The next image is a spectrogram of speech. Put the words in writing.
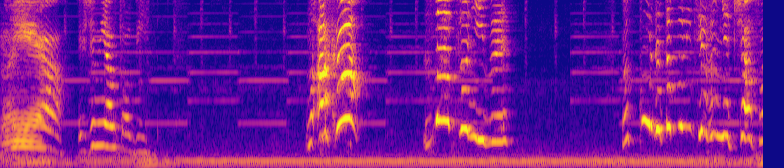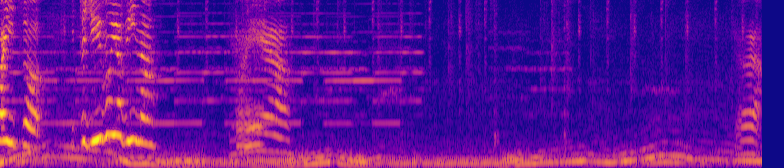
No ja! Jeszcze mi auto bit. No aha! Za co niby? No kurde, ta policja we mnie trzasła i co? I to dziwi moja wina. No ja. Dobra.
